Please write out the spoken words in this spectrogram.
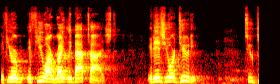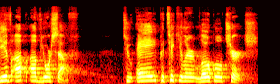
if, you're, if you are rightly baptized, it is your duty to give up of yourself to a particular local church,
